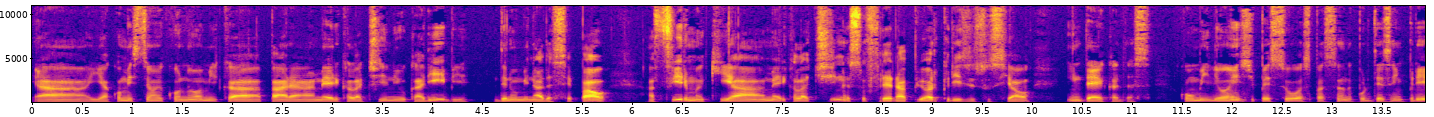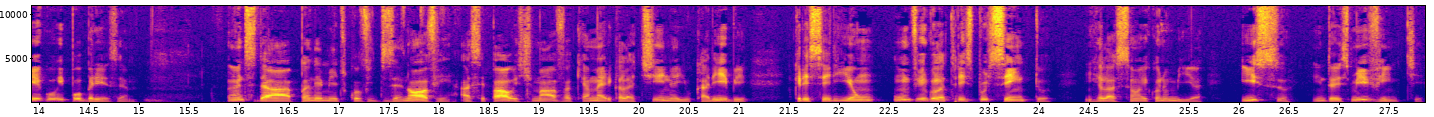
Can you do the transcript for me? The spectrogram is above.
A, e a Comissão Econômica para a América Latina e o Caribe, denominada CEPAL, afirma que a América Latina sofrerá a pior crise social em décadas, com milhões de pessoas passando por desemprego e pobreza. Antes da pandemia de Covid-19, a CEPAL estimava que a América Latina e o Caribe cresceriam 1,3% em relação à economia, isso em 2020.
